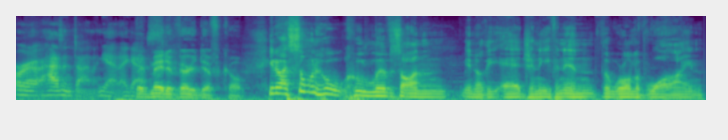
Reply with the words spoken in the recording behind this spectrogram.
or hasn't done yet, I guess. They've made it very difficult. You know, as someone who who lives on you know the edge and even in the world of wine,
